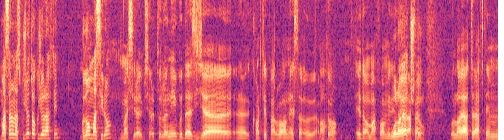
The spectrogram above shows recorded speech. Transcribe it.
مثلا از کجا تا کجا رفتین؟ کدام مسیرها مسیرهای بسیار طولانی بود. از اینجا کارت پروان ادامه فامیلی ولایت چطور؟ ولایت رفتیم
